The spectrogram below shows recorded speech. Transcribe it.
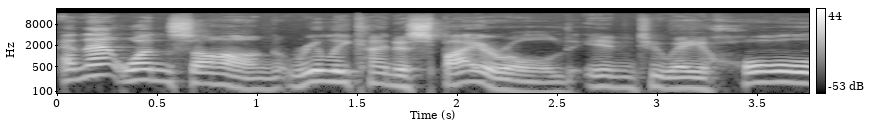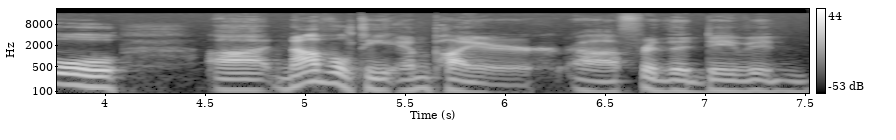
And that one song really kind of spiraled into a whole uh, novelty empire uh, for the David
